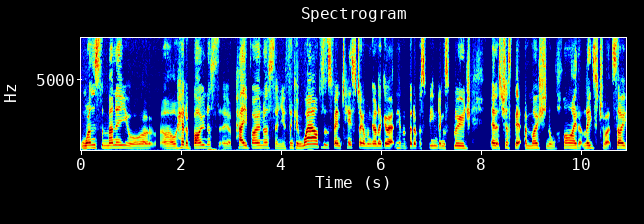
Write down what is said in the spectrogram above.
won some money or, or had a bonus, a pay bonus, and you're thinking, wow, this is fantastic. I'm going to go out and have a bit of a spending splurge. And it's just that emotional high that leads to it. So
